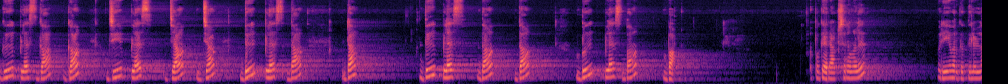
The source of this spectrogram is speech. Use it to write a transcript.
ഗ പ്ലസ് ഗ ഗ ജി പ്ലസ് ജ ജ ഡ് പ്ലസ് ഡ ഡ ദ് പ്ലസ് ദ ദ ബ് പ്ലസ് ബ ബ. അപ്പോൾ ഗരാക്ഷരങ്ങൾ ഒരേ വർഗത്തിലുള്ള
